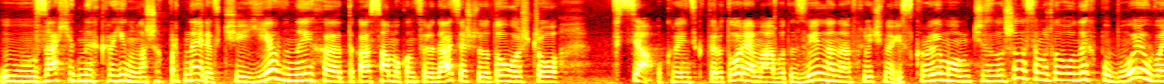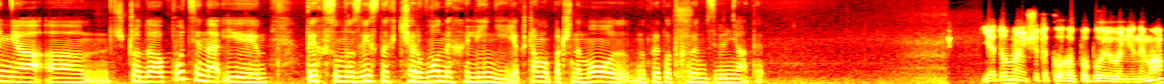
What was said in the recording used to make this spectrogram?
У західних країн, у наших партнерів, чи є в них така сама консолідація щодо того, що вся українська територія має бути звільнена, включно із Кримом. Чи залишилося можливо у них побоювання е, щодо Путіна і тих сумнозвісних червоних ліній, якщо ми почнемо, наприклад, Крим звільняти? Я думаю, що такого побоювання нема,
